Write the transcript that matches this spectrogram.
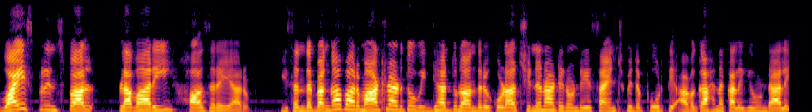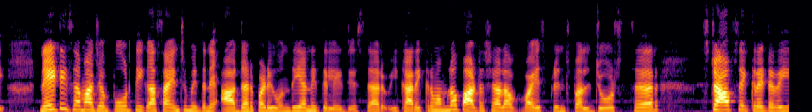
vice principal ప్లవారి హాజరయ్యారు. ఈ సందర్భంగా వారు మాట్లాడుతూ విద్యార్థులు అందరూ కూడా చిన్ననాటి నుండి సైన్స్ మీద పూర్తి అవగాహన కలిగి ఉండాలి నేటి సమాజం పూర్తిగా సైన్స్ మీదనే ఆధారపడి ఉంది అని తెలియజేశారు ఈ కార్యక్రమంలో పాఠశాల vice principal Josh sir staff secretary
